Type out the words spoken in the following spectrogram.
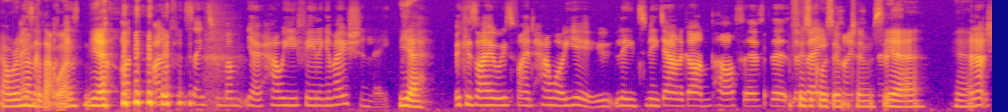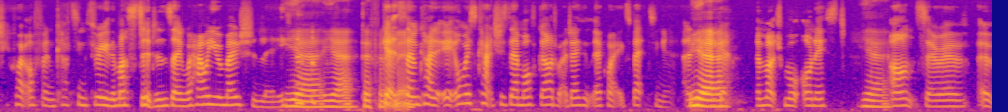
I'll remember like, that one. Yeah. I, I often say to mum, you know, how are you feeling emotionally? yeah. Because I always find how are you leads me down a garden path of the, the Physical vague kind of symptoms. Yeah. Yeah. And actually, quite often cutting through the mustard and saying, well, how are you emotionally? yeah. Yeah. Definitely. Gets them kind of, it almost catches them off guard, but I don't think they're quite expecting it. And Yeah. A much more honest yeah. answer of, of,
